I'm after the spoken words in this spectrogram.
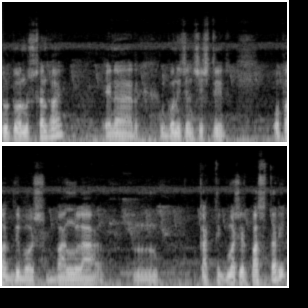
দুটো অনুষ্ঠান হয়। এনার গণিচন সৃষ্টির ওপার দিবস বাংলা কার্তিক মাসের পাঁচ তারিখ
